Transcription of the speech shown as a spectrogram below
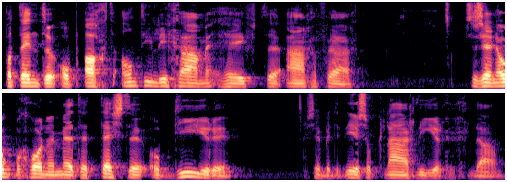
patenten op acht antilichamen heeft aangevraagd. Ze zijn ook begonnen met het testen op dieren. Ze hebben het eerst op knaagdieren gedaan,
